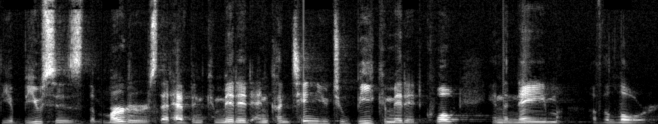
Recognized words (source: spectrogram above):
the abuses, the murders that have been committed and continue to be committed, quote, in the name of the Lord?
